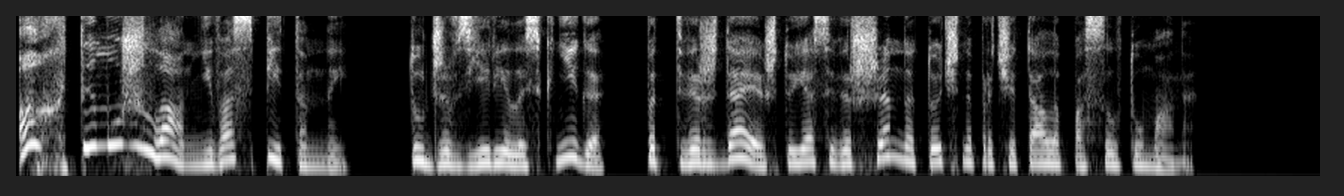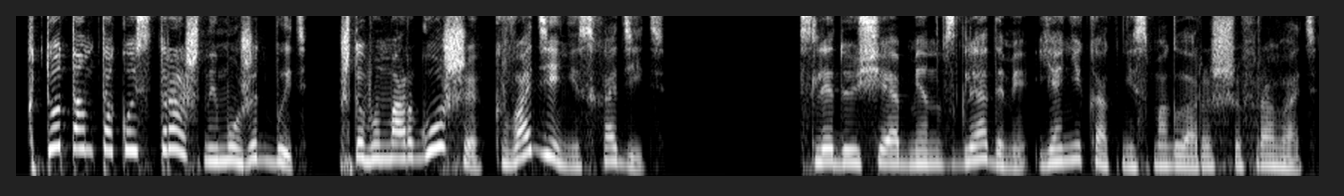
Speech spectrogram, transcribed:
«Ах ты мужлан невоспитанный!» Тут же взъярилась книга, подтверждая, что я совершенно точно прочитала посыл тумана. «Кто там такой страшный может быть, чтобы Маргоше к воде не сходить?» Следующий обмен взглядами я никак не смогла расшифровать.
